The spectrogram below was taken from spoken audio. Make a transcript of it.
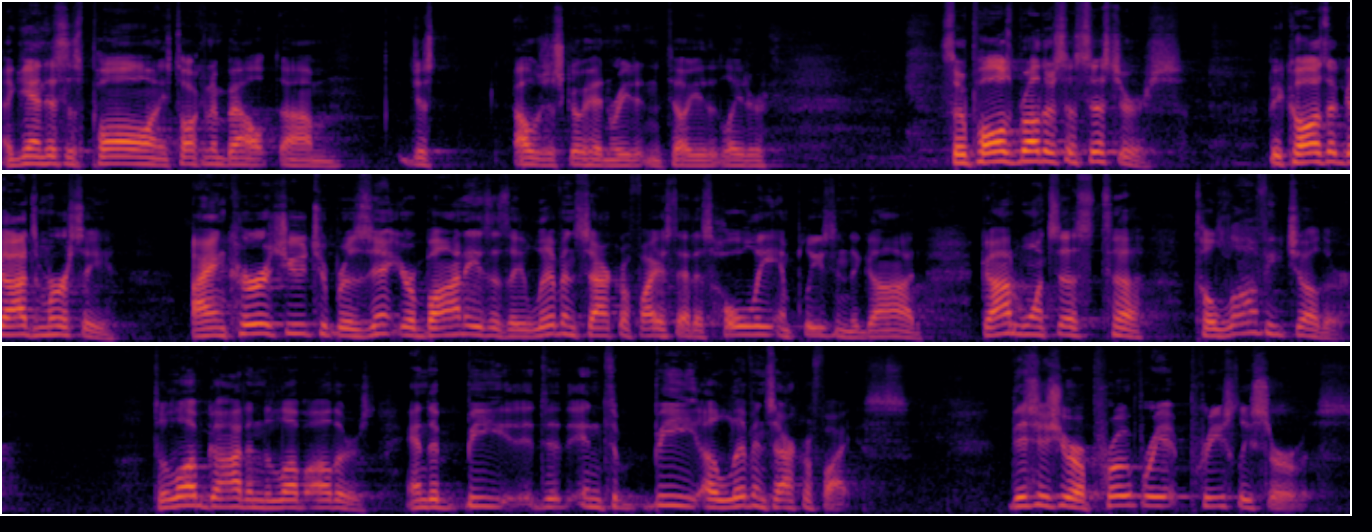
Again, this is Paul, and he's talking about um, just, I'll just go ahead and read it and tell you that later. So, Paul's brothers and sisters, because of God's mercy, I encourage you to present your bodies as a living sacrifice that is holy and pleasing to God. God wants us to, to love each other, to love God and to love others, and to be, to, and to be a living sacrifice. This is your appropriate priestly service.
